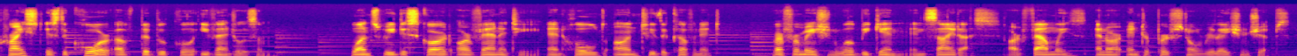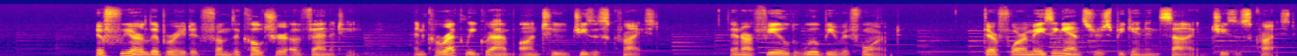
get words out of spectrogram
Christ is the core of biblical evangelism. Once we discard our vanity and hold on to the covenant, reformation will begin inside us, our families, and our interpersonal relationships. If we are liberated from the culture of vanity and correctly grab onto Jesus Christ, then our field will be reformed. Therefore, amazing answers begin inside Jesus Christ.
